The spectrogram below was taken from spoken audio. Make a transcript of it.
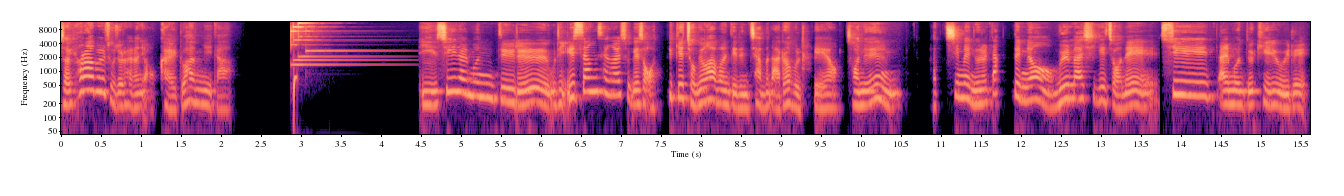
그래서 혈압을 조절하는 역할도 합니다. 이 sweet almond를 우리 일상생활 속에서 어떻게 적용하면 되는지 한번 알아볼게요. 저는 아침에 눈을 딱 뜨면 물 마시기 전에 sweet almond 캐리어 오일을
